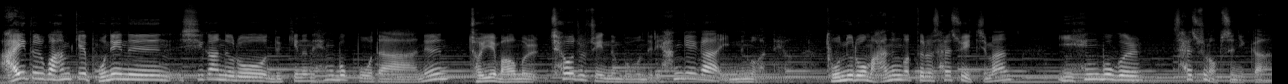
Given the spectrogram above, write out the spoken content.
아이들과 함께 보내는 시간으로 느끼는 행복보다는 저희의 마음을 채워줄 수 있는 부분들이 한계가 있는 것 같아요. 돈으로 많은 것들을 살 수 있지만 이 행복을 살 수는 없으니까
